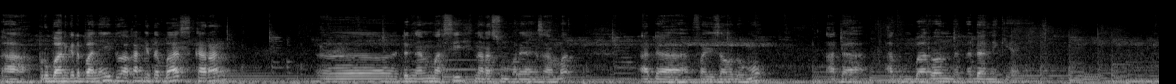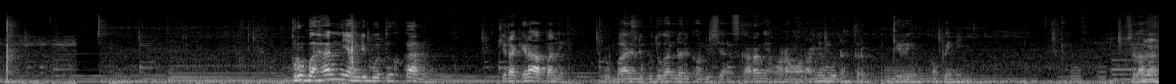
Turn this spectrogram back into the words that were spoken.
Nah, perubahan ke depannya itu akan kita bahas sekarang eh, dengan masih narasumber yang sama. Ada Faizal Domo, ada Agung Baron dan ada Niki. Perubahan yang dibutuhkan kira-kira apa nih? Perubahan yang dibutuhkan dari kondisi yang sekarang yang orang-orangnya mudah tergiring opini. Silakan.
